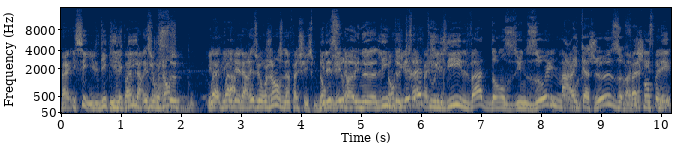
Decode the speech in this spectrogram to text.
Ben, ici, il dit qu'il est quand même la résurgence il, est la résurgence d'un fascisme. Donc, il est sur une ligne de crête où il dit il va dans une zone marécageuse fasciste. Mais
